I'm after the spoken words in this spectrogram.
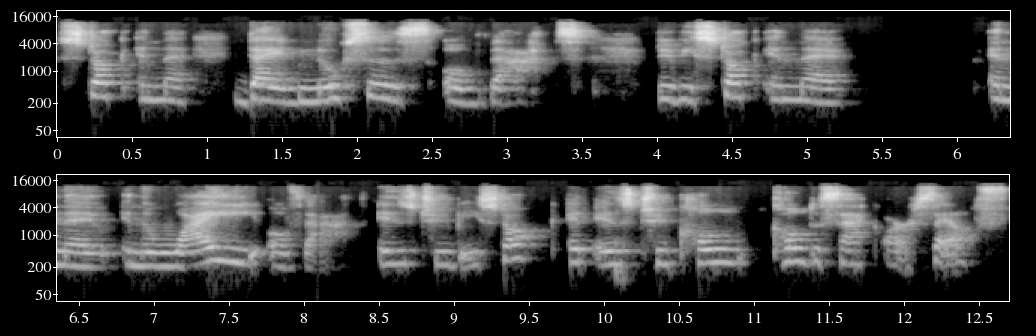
stuck in the diagnosis of that, to be stuck in the in the in the why of that is to be stuck. It is to cul, cul-de-sac ourselves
